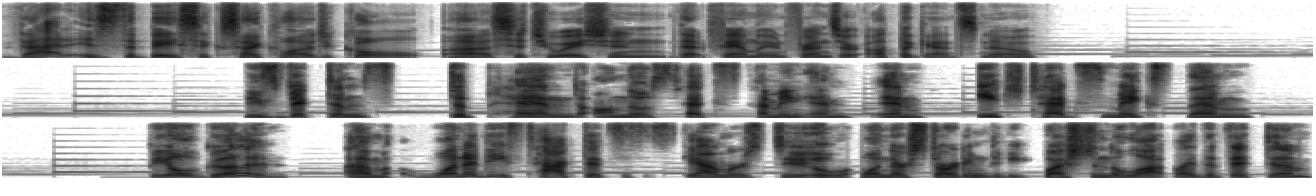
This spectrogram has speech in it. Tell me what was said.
that is the basic psychological uh, situation that family and friends are up against, no? These victims depend on those texts coming in, and each text makes them feel good. Um, one of these tactics that scammers do when they're starting to be questioned a lot by the victim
